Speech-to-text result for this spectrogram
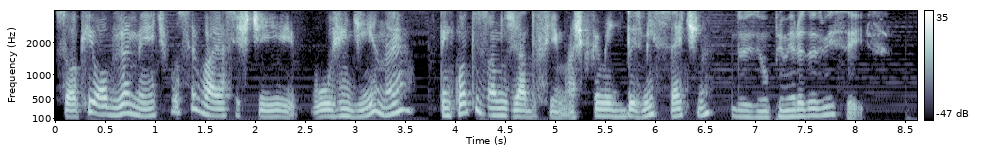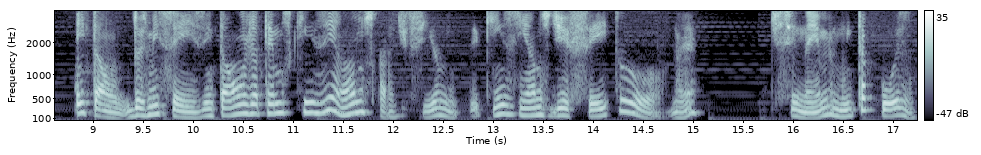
Só que, obviamente, você vai assistir hoje em dia, né? Tem quantos anos já do filme? Acho que o filme é de 2007, né? O primeiro é 2006. Então, 2006. Então já temos 15 anos, cara, de filme. 15 anos de efeito, né? De cinema é muita coisa.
